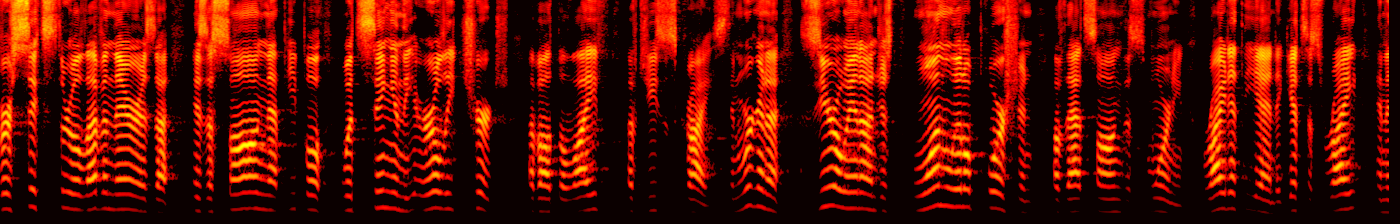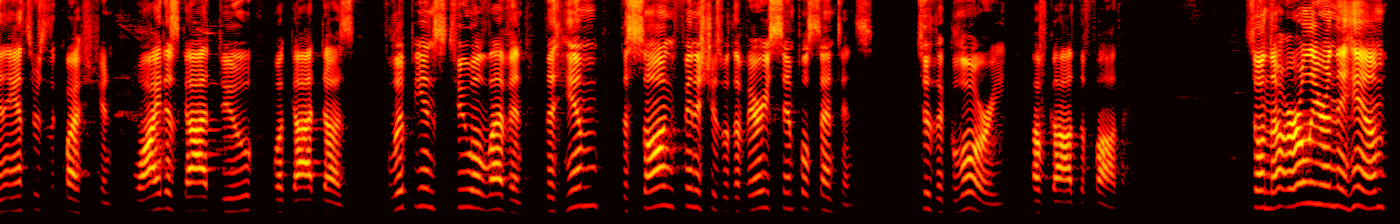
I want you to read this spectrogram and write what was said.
Verse 6 through 11 there is a, is a song that people would sing in the early church about the life of Jesus Christ. And we're going to zero in on just one little portion of that song this morning, right at the end. It gets us right and it answers the question, why does God do what God does? Philippians 2:11, the hymn, the song finishes with a very simple sentence, to the glory of God the Father. So in the earlier in the hymn,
